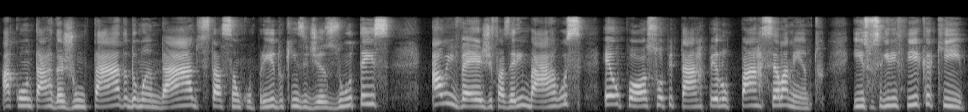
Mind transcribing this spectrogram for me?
a contar da juntada do mandado estação cumprido, 15 dias úteis, ao invés de fazer embargos, eu posso optar pelo parcelamento. Isso significa que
